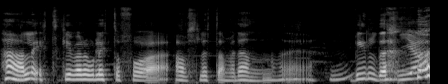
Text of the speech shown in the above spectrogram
Härligt, gud vad roligt att få avsluta med den eh, bilden. Ja.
